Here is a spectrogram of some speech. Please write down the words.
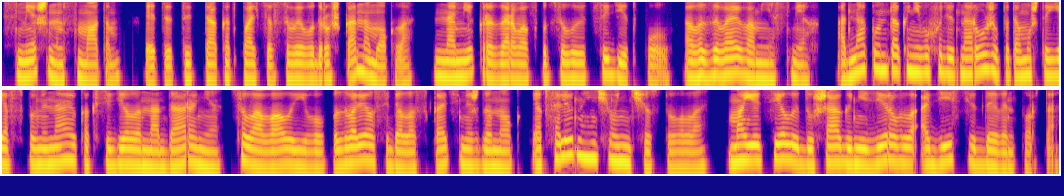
смешанным с матом. «Это ты так от пальцев своего дружка намокла?» На миг разорвав поцелуй, цедит Пол, а вызывая во мне смех. Однако он так и не выходит наружу, потому что я вспоминаю, как сидела на Дароне, целовала его, позволяла себя ласкать между ног и абсолютно ничего не чувствовала. Моё тело и душа агонизировала о действии Девенпорта.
